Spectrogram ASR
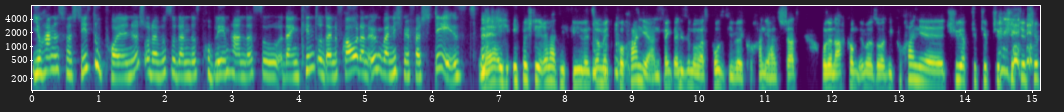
Johannes, verstehst du Polnisch oder wirst du dann das Problem haben, dass du dein Kind und deine Frau dann irgendwann nicht mehr verstehst? Naja, ich, ich verstehe relativ viel. Wenn es immer mit Kochanie anfängt, dann ist immer was Positives. Kochanie heißt Stadt. Und danach kommt immer sowas wie Kochanie, chip, chip, chip, chip, chip, chip, chip.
